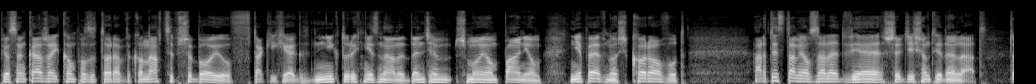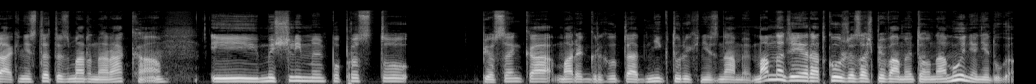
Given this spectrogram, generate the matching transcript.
Piosenkarza i kompozytora, wykonawcy przebojów, takich jak Dni, których nie znamy, Będziesz moją panią, Niepewność, Korowód. Artysta miał zaledwie 61 lat. Tak, niestety zmarł na raka i myślimy po prostu piosenka Marek Grychuta, Dni, których nie znamy. Mam nadzieję, Radku, że zaśpiewamy to na młynie niedługo.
